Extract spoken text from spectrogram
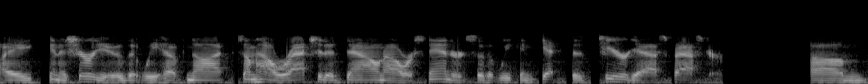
I can assure you that we have not somehow ratcheted down our standards so that we can get to tear gas faster. Um,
